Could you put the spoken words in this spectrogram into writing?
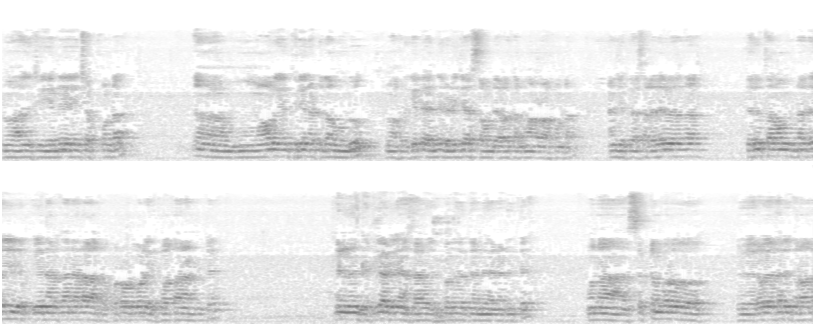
నువ్వు అది ఇవన్నీ ఏం చెప్పకుండా మామూలుగా ఏం తెలియనట్టుగా ఉండు. నువ్వు అక్కడికి వెళ్ళి అన్నీ రెడీ చేస్తూ ఉండే ఎవరికి అనుమానం రాకుండా అని చెప్పి సార్ అదేవిధంగా తిరుగుతూ ఉంటుంది. ఏ నెల కానీ అలా అక్కడ కుర్రోడు కూడా వెళ్ళిపోతానంటే నేను గట్టిగా అడిగాను సార్ ఇబ్బంది అడిగితే మొన్న సెప్టెంబర్ ఇరవై తారీఖు తర్వాత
